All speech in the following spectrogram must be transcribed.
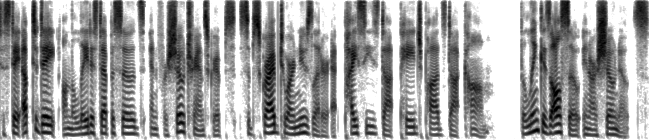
To stay up to date on the latest episodes and for show transcripts, subscribe to our newsletter at pisces.pagepods.com. The link is also in our show notes.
